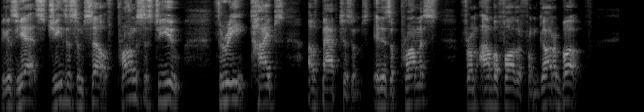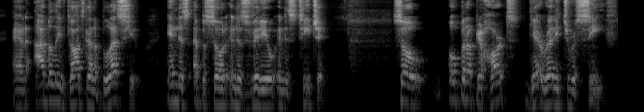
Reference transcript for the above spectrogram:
Because yes, Jesus himself promises to you three types of baptisms. It is a promise from Abba Father, from God above. And I believe God's going to bless you in this episode, in this video, in this teaching. So open up your heart, get ready to receive,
